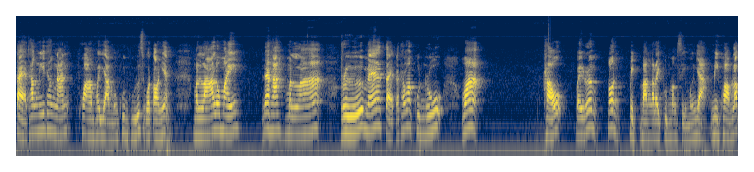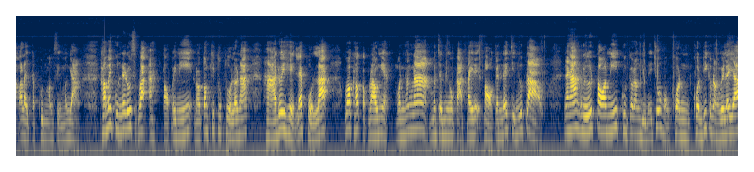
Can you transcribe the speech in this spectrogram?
แต่ทั้งนี้ทั้งนั้นความพยายามของคุณคุณรู้สึกว่าตอนเนี้ยมันล้าแล้วไหมนะคะมันล้า หรือแม้แต่กระทั่งว่าคุณรู้ว่าเขาไปเริ่มต้นปิดบังอะไรคุณบางสิ่งบางอย่าง มีความลับอะไรกับคุณบางสิ่งบางอย่างทำให้คุณได้รู้สึกว่าอะต่อไปนี้เราต้องคิดทบทวนแล้วนะ หาด้วยเหตุและผลละ ว่าเขากับเราเนี่ยวันข้างหน้ามันจะมีโอกาสไปต่อกันได้จริงหรือเปล่านะคะหรือตอนนี้คุณกำลังอยู่ในช่วงของคนคนที่กำลังเว้นระยะ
